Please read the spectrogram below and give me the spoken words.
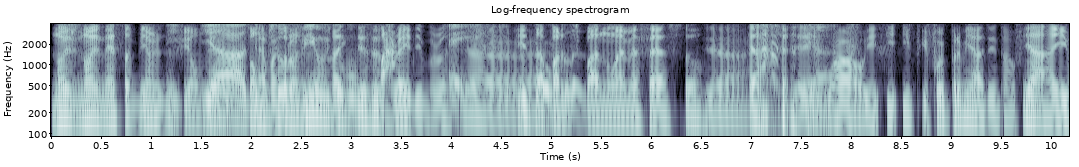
Nós, nós nem sabíamos do E- filme. yeah, só tipo, mostrou vimos, like, tipo, this is pá. ready, bro. Yeah. E está a participar no MFF, so. Yeah. Yeah. Uau! E, e, e foi premiado então? Foi? Yeah, e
